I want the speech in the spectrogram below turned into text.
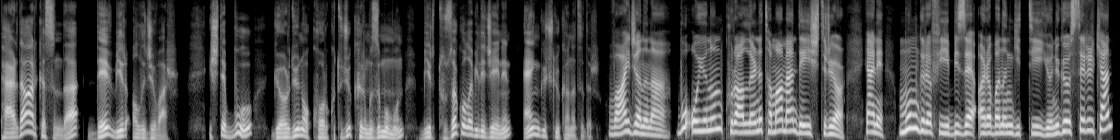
Perde arkasında dev bir alıcı var. İşte bu, gördüğün o korkutucu kırmızı mumun bir tuzak olabileceğinin en güçlü kanıtıdır. Vay canına. Bu oyunun kurallarını tamamen değiştiriyor. Yani mum grafiği bize arabanın gittiği yönü gösterirken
